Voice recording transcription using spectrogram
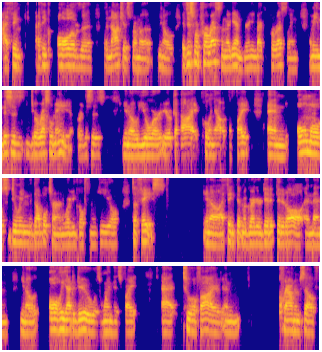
I think I think all of the the notches from a you know if this were pro wrestling again bringing back to pro wrestling I mean this is your WrestleMania or this is you know your your guy pulling out the fight and almost doing the double turn where you go from heel to face you know I think that McGregor did it did it all and then you know all he had to do was win his fight at 205 and crown himself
